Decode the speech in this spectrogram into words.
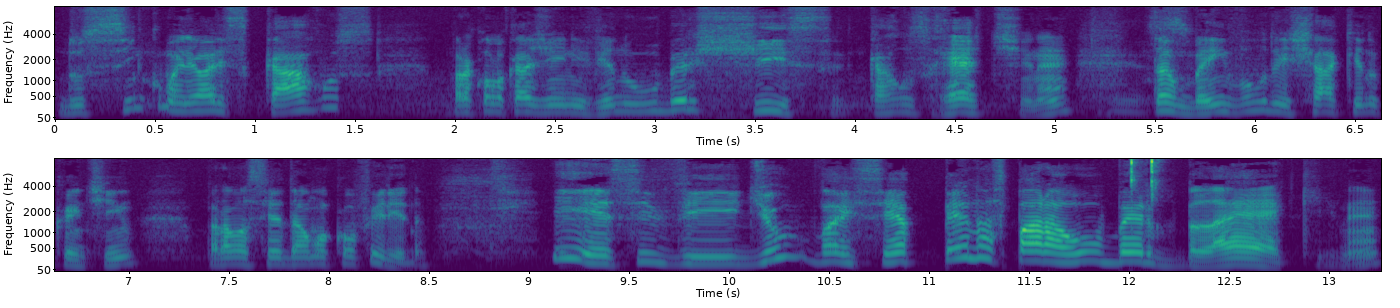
dos 5 melhores carros para colocar GNV no Uber X, carros hatch, né? Isso. Também vou deixar aqui no cantinho para você dar uma conferida. E esse vídeo vai ser apenas para Uber Black, né?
